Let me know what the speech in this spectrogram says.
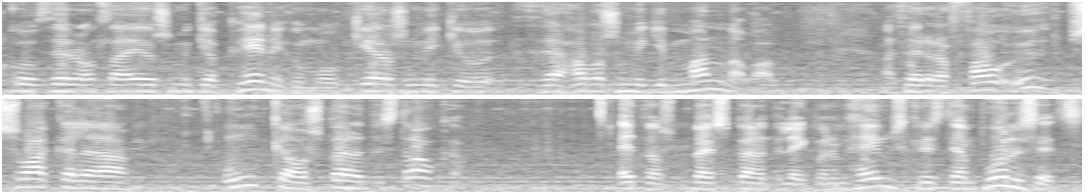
sko þeir eru alltaf að eiga svo mikið peningum og gera svo mikið og þeir hafa svo mikið mannaval að þeir eru að fá upp svakalega unga og spennandi stráka. Einn af mest spennandi leikmennum heims Kristján Pulisic.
